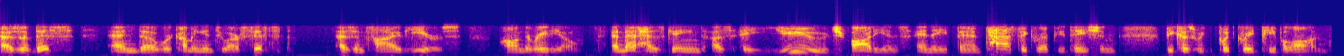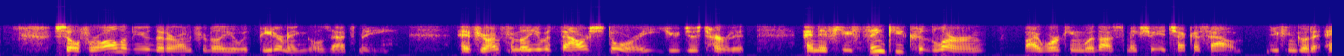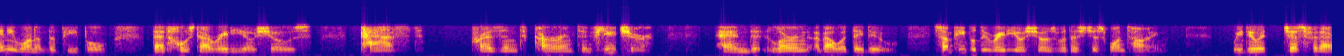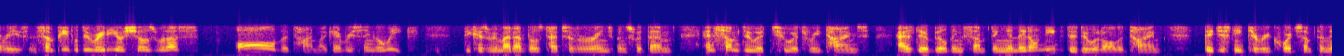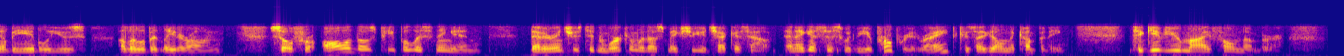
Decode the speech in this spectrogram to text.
as of this and uh, we're coming into our fifth, as in five years, on the radio. And that has gained us a huge audience and a fantastic reputation because we put great people on. So, for all of you that are unfamiliar with Peter Mingils, that's me. If you're unfamiliar with our story, you just heard it. And if you think you could learn by working with us, make sure you check us out. You can go to any one of the people that host our radio shows, past, present, current, and future, and learn about what they do. Some people do radio shows with us just one time. We do it just for that reason. Some people do radio shows with us all the time, like every single week, because we might have those types of arrangements with them. And some do it two or three times as they're building something, and they don't need to do it all the time. They just need to record something they'll be able to use a little bit later on. So, for all of those people listening in, that are interested in working with us, make sure you check us out. And I guess this would be appropriate, right? Because I own the company, to give you my phone number.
